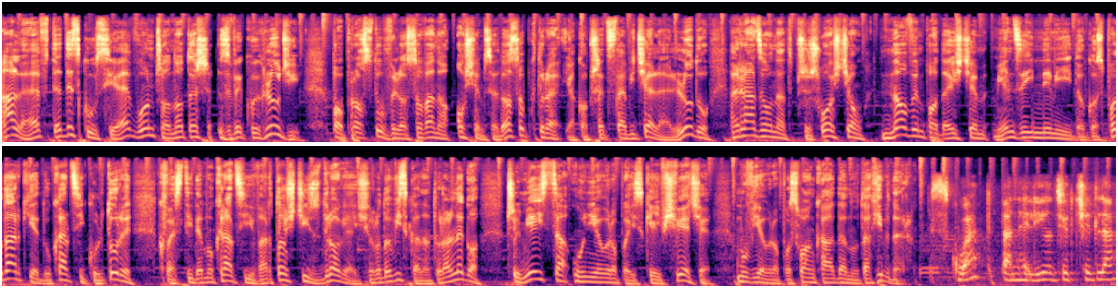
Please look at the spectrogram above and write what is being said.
Ale w te dyskusje włączono też zwykłych ludzi. Po prostu wylosowano 800 osób, które jako przedstawiciele ludu radzą nad przyszłością, nowym podejściem między innymi do gospodarki, edukacji, kultury, kwestii demokracji, wartości, zdrowia i środowiska naturalnego, czy miejsca Unii Europejskiej w świecie, mówi europosłanka Danuta Hibner. Skład paneli odzwierciedla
